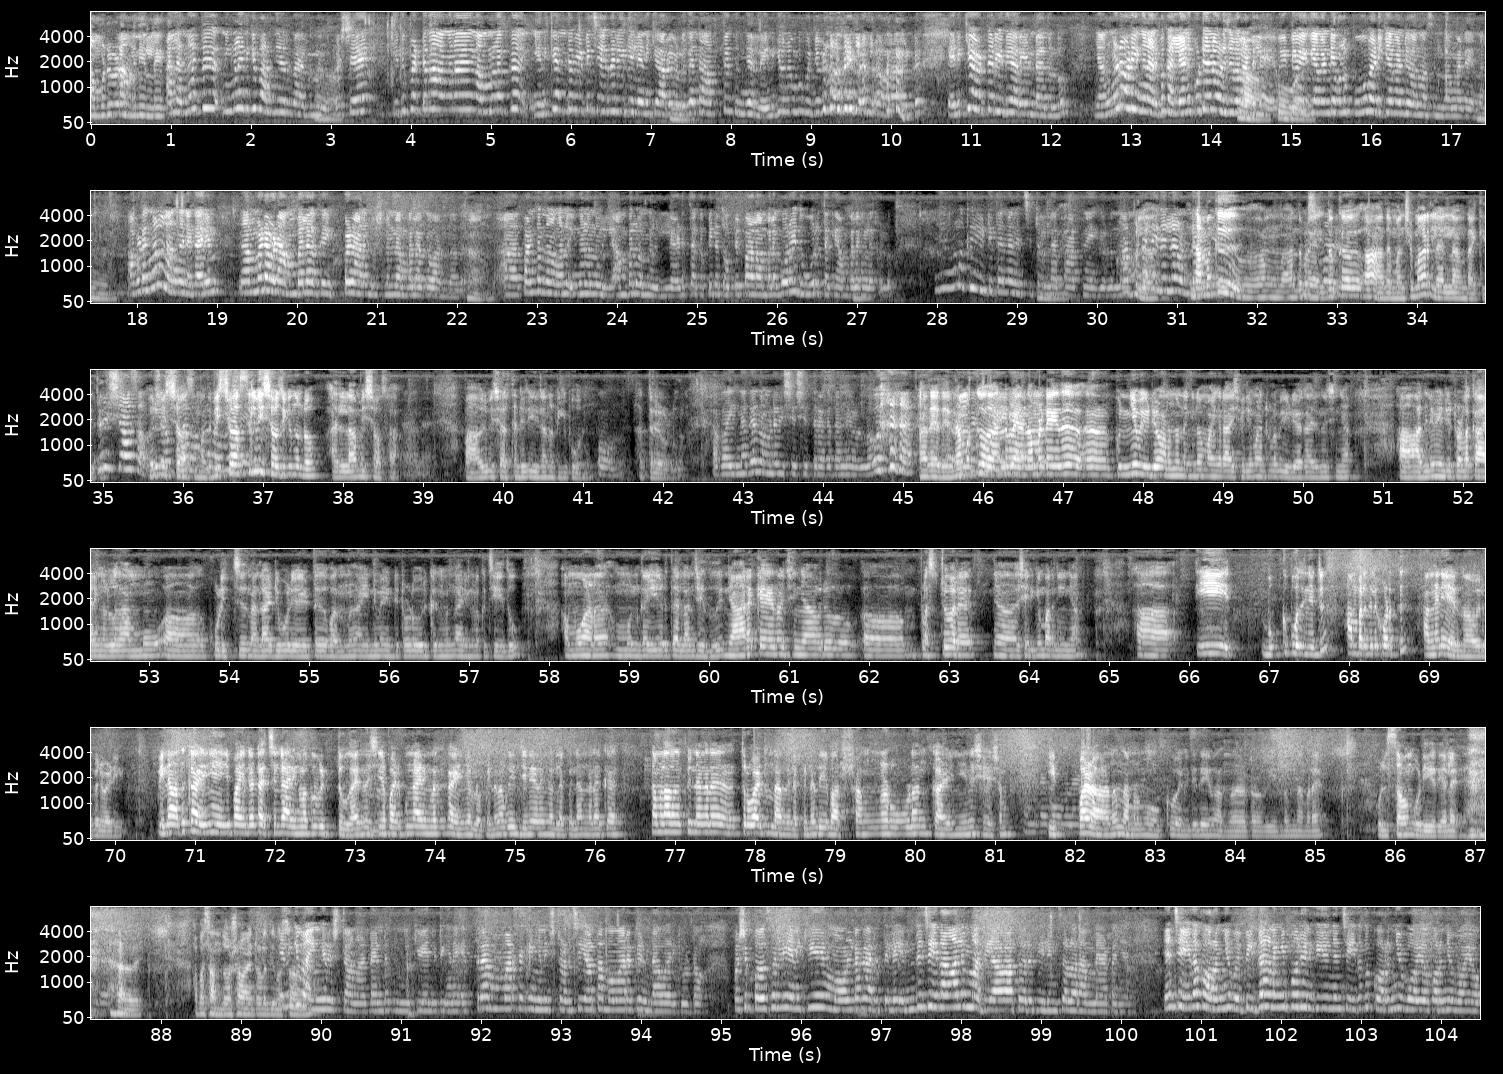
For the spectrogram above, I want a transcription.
നമ്മുടെ ഇവിടെ അങ്ങനെയല്ലേ? അല്ല എന്നാ ഇത് നിങ്ങൾ എനിക്ക് പറഞ്ഞു തരുന്നായിരുന്നു പക്ഷെ ഇത് പെട്ടെന്ന് അങ്ങനെ നമ്മളൊക്കെ എനിക്ക് എന്റെ വീട്ടിൽ ചെയ്ത രീതിയിൽ എനിക്ക് അറിയുള്ളൂ. ഇത് എന്റെ ആദ്യത്തെ കുഞ്ഞല്ലേ. എനിക്ക് മുമ്പ് കുഞ്ഞുങ്ങളൊന്നുമില്ലല്ലോ അതുകൊണ്ട് എനിക്ക് അവിടുത്തെ രീതി അറിയണ്ടായിരുന്നുള്ളൂ. ഞങ്ങളുടെ അവിടെ ഇങ്ങനെയാണ്. ഇപ്പൊ കല്യാണക്കുട്ടി തന്നെ വിളിച്ചത് കണ്ടില്ലേ? വീട്ടിൽ വയ്ക്കാൻ വേണ്ടി അവൾ പൂ പഠിക്കാൻ വേണ്ടി വന്ന സിന്ധമ്മയുടെ അവിടങ്ങളിൽ അങ്ങനെ. കാര്യം നമ്മുടെ അവിടെ അമ്പലമൊക്കെ ഇപ്പോഴാണ് കൃഷ്ണന്റെ അമ്പലമൊക്കെ വന്നത്. പണ്ടൊന്നും അങ്ങനെ ഇങ്ങനൊന്നും ഇല്ല. അമ്പലമൊന്നും ഇല്ല. അടുത്തൊക്കെ പിന്നെ തൊപ്പിപ്പാള അമ്പലം. കുറെ ദൂരത്തൊക്കെ അമ്പലങ്ങളൊക്കെ ഉള്ളൂ. വീട്ടിൽ തന്നെ വെച്ചിട്ടുള്ള പ്രാർത്ഥനയൊക്കെ ഉള്ളൂ നമുക്ക് എന്താ പറയാ ഇതൊക്കെ ആ അതെ മനുഷ്യന്മാരല്ല എല്ലാം ഉണ്ടാക്കിയത്? ഒരു വിശ്വാസം. അതെ വിശ്വാസത്തിൽ വിശ്വസിക്കുന്നുണ്ടോ? എല്ലാം വിശ്വാസ. അപ്പൊ ആ ഒരു വിശ്വാസത്തിന്റെ രീതിയിൽ അങ്ങോട്ടേക്ക് പോകുന്നു. അത്രേ ഉള്ളൂ. അപ്പൊ ഇന്നത്തെ നമ്മുടെ വിശേഷിത്രൊക്കെ തന്നെ ഉള്ളൂ. അതെ അതെ. നമുക്ക് എന്താ പറയാ നമ്മുടെ ഇത് കുഞ്ഞു വീഡിയോ ആണെന്നുണ്ടെങ്കിലും ഭയങ്കര ഐശ്വര്യമായിട്ടുള്ള വീഡിയോ കാര്യം എന്ന് വെച്ച് കഴിഞ്ഞാൽ അതിന് വേണ്ടിയിട്ടുള്ള കാര്യങ്ങളിൽ അമ്മു കുളിച്ച് നല്ല അടിപൊളിയായിട്ട് വന്ന് അതിന് വേണ്ടിയിട്ടുള്ള ഒരുക്കങ്ങളും കാര്യങ്ങളൊക്കെ ചെയ്തു. അമ്മുവാണ് മുൻകൈ എടുത്ത് എല്ലാം ചെയ്തത്. ഞാനൊക്കെ എന്ന് വെച്ച് കഴിഞ്ഞാൽ ഒരു പ്ലസ് ടു വരെ ശരിക്കും പറഞ്ഞു കഴിഞ്ഞാൽ ഈ ബുക്ക് പൊതിഞ്ഞിട്ട് അമ്പലത്തിൽ കൊടുത്ത് അങ്ങനെയായിരുന്നു ആ ഒരു പരിപാടി. പിന്നെ അത് കഴിഞ്ഞ് കഴിഞ്ഞപ്പോൾ അതിന്റെ ടച്ചും കാര്യങ്ങളൊക്കെ വിട്ടു. കാര്യം എന്ന് വെച്ച് കഴിഞ്ഞാൽ പഠിപ്പും കാര്യങ്ങളൊക്കെ കഴിഞ്ഞല്ലോ. പിന്നെ നമുക്ക് എഞ്ചിനീയറിംഗ് അല്ലേ. പിന്നെ അങ്ങനെയൊക്കെ നമ്മളത് പിന്നെ അങ്ങനെ ത്രൂ ആയിട്ടുണ്ടായിരുന്നില്ല. പിന്നെ ഈ വർഷങ്ങളോളം കഴിഞ്ഞതിന് ശേഷം ഇപ്പോഴാണ് നമ്മൾ മൂക്ക് വേണ്ടിയിട്ട് ദേ വന്നത് കേട്ടോ. വീണ്ടും നമ്മുടെ ഉത്സവം കൂടിയേറി അല്ലേ? അതെ. അപ്പൊ സന്തോഷമായിട്ടുള്ള ദിവസം എനിക്ക് ഭയങ്കര ഇഷ്ടമാണ് കേട്ടോ എന്റെ കുഞ്ഞിക്ക് വേണ്ടിട്ട് ഇങ്ങനെ. എത്ര അമ്മമാർക്കൊക്കെ ഇങ്ങനെ ഇഷ്ടമാണ് ചെയ്യാത്ത അമ്മമാരൊക്കെ ഉണ്ടാവുമായിരിക്കും കേട്ടോ. പക്ഷെ പേഴ്സണലി എനിക്ക് മോളുടെ കാര്യത്തിൽ എന്ത് ചെയ്താലും മതിയാവാത്ത ഒരു ഫീലിങ്സ് ഉള്ള ഒരു അമ്മയാട്ടോ ഞാൻ. ഞാൻ ചെയ്ത കുറഞ്ഞു പോയി. ഇപ്പൊ ഇതാണെങ്കിൽ പോലും എനിക്ക് ഞാൻ ചെയ്തത് കുറഞ്ഞു പോയോ കുറഞ്ഞു പോയോ?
